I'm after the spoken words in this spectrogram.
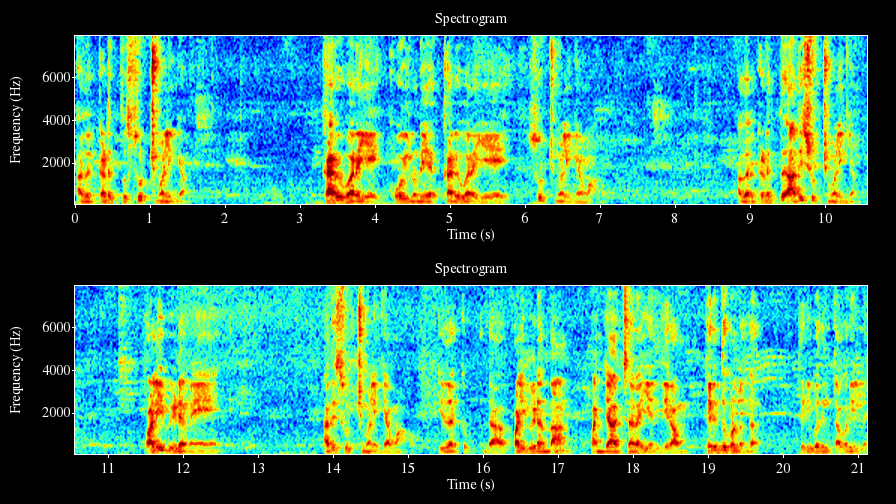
அதற்கடுத்து சூட்ச்மலிங்கம். கருவறையே கோயிலுடைய கருவறையே சூட்ச்மலிங்கமாகும். அதற்கடுத்து அதிசூட்ச்மலிங்கம். பலிபீடமே அதிசூட்சுமலிங்கமாகும். இதற்கு இந்த பலிபீடம்தான் பஞ்சாட்சர எந்திரம். தெரிந்து கொள்ளுங்கள். தெரிவதில் தவறில்லை.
